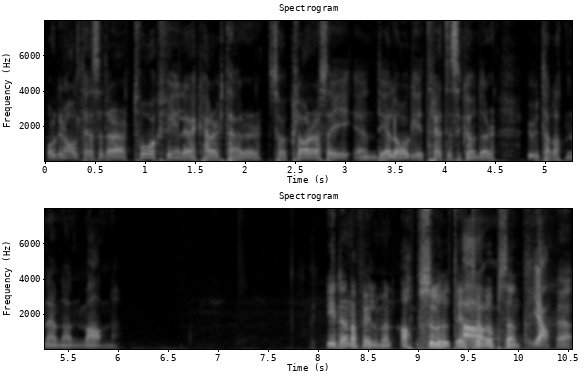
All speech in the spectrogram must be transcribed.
originaltestet är att två kvinnliga karaktärer ska klara sig i en dialog i 30 sekunder utan att nämna en man. I denna filmen, absolut 100%. Ja. Ja.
